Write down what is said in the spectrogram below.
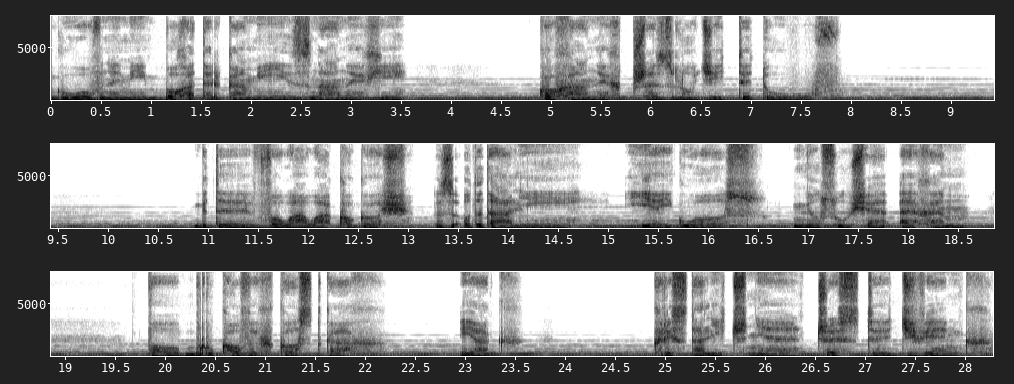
głównymi bohaterkami znanych i kochanych przez ludzi tytułów. Gdy wołała kogoś z oddali jej głos niósł się echem po brukowych kostkach, jak krystalicznie czysty dźwięk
